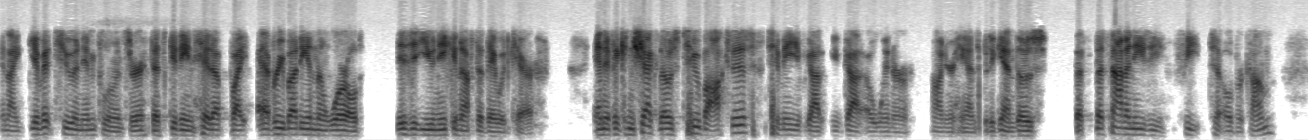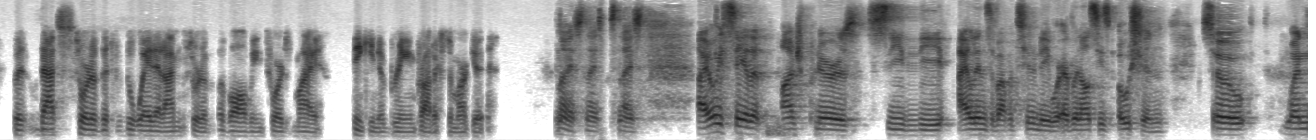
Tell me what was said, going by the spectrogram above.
and I give it to an influencer that's getting hit up by everybody in the world, is it unique enough that they would care? And if it can check those two boxes, to me, you've got you've got a winner on your hands. But again, those that's that's not an easy feat to overcome. But that's sort of the, the way that I'm sort of evolving towards my thinking of bringing products to market. Nice, nice, nice. I always say that entrepreneurs see the islands of opportunity where everyone else sees ocean. So when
